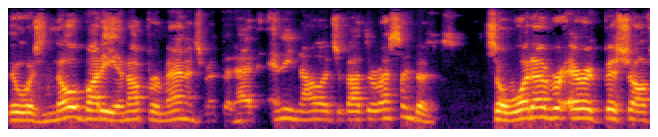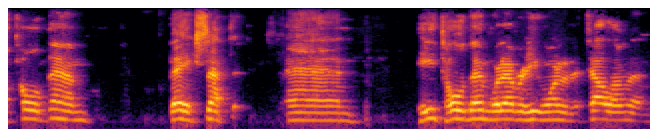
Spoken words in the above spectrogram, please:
there was nobody in upper management that had any knowledge about the wrestling business. So whatever Eric Bischoff told them, they accepted. And he told them whatever he wanted to tell them. And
